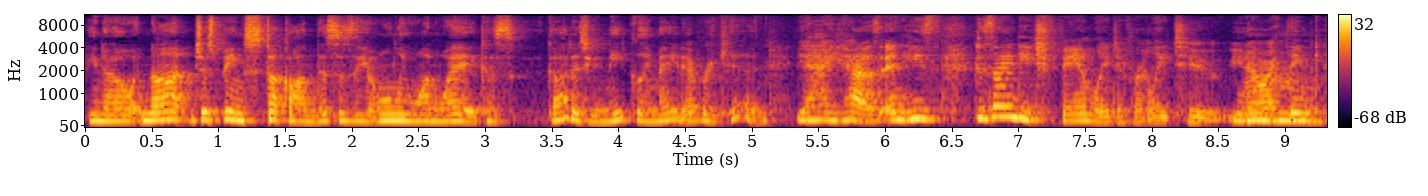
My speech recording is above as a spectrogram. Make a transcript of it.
You know, not just being stuck on this is the only one way because God has uniquely made every kid. Yeah, he has. And he's designed each family differently too. You know, mm-hmm. I think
